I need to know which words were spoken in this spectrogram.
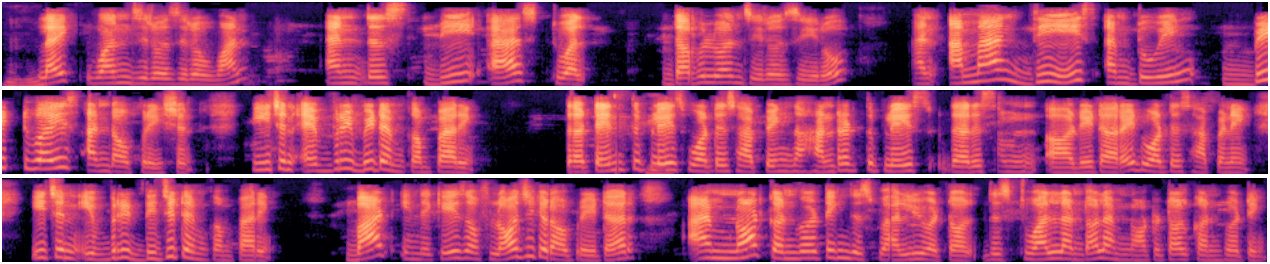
mhm. like 1001 and this B as 12, double one zero zero. And among these, I'm doing bitwise AND operation. Each and every bit I'm comparing. The 10th Yeah. place, what is happening? The 100th place, there is some uh, data, right? What is happening? Each and every digit I'm comparing. But in the case of logical operator, I'm not converting this value at all. This 12 and all, I'm not at all converting.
